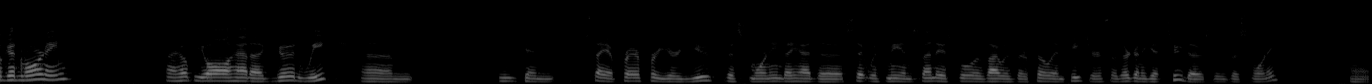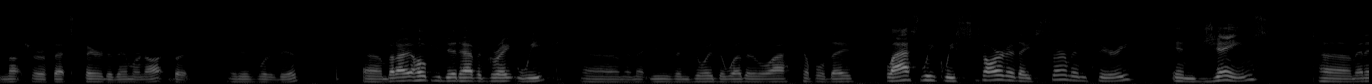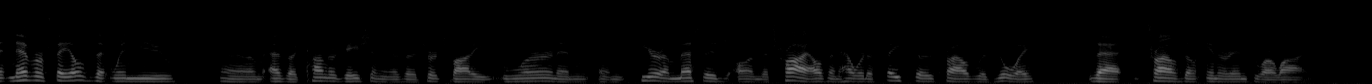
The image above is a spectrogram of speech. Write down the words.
Well, good morning. I hope you all had a good week. Um, you can say a prayer for your youth this morning. They had to sit with me in Sunday school as I was their fill in teacher, so they're going to get two doses this morning. Uh, I'm not sure if that's fair to them or not, but it is what it is. Um, but I hope you did have a great week um, and that you've enjoyed the weather the last couple of days. Last week we started a sermon series in James, um, and it never fails that when you um, as a congregation and as a church body learn and, and hear a message on the trials and how we're to face those trials with joy, that trials don't enter into our lives.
